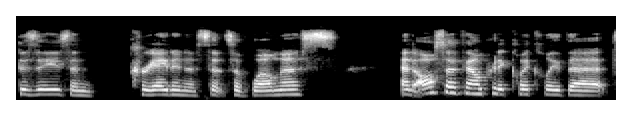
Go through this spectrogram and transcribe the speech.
disease and creating a sense of wellness. And also found pretty quickly that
